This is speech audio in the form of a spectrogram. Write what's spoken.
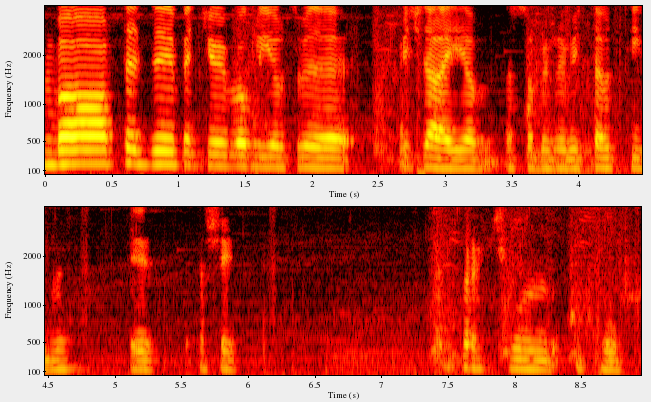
Bo wtedy będziemy mogli ją sobie mieć dalej na sobie, żeby mieć cały team tych naszych superciulów.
